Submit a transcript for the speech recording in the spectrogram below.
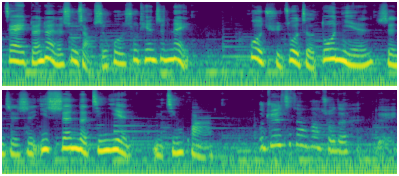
在短短的数小时或数天之内，获取作者多年甚至是一生的经验与精华。我觉得这段话说得很对。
